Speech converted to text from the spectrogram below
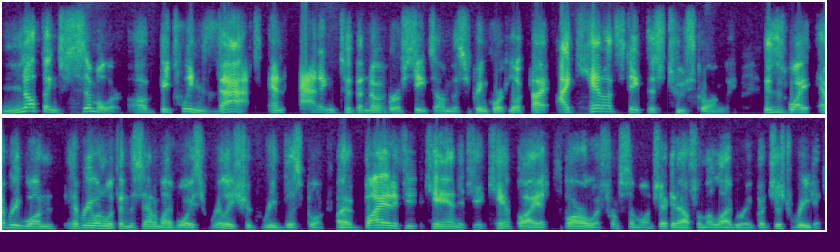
nothing similar uh, between that and adding to the number of seats on the Supreme Court. Look, I, I cannot state this too strongly. This is why everyone, everyone within the sound of my voice really should read this book. Uh, buy it if you can. If you can't buy it, borrow it from someone. Check it out from a library, but just read it.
